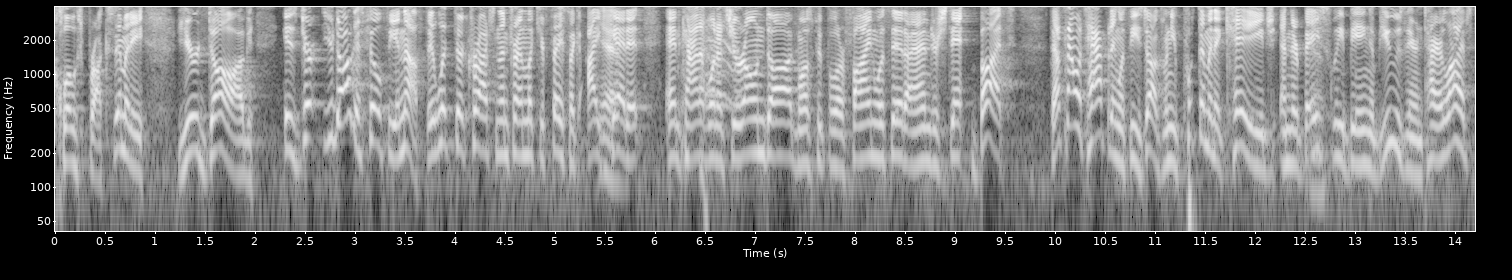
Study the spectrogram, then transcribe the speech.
close proximity. Your dog is dirt. Your dog is filthy enough. They lick their crotch and then try and lick your face. Like I Yeah. get it. And kind of when it's your own dog, most people are fine with it. I understand. But that's not what's happening with these dogs. When you put them in a cage and they're basically being abused their entire lives,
